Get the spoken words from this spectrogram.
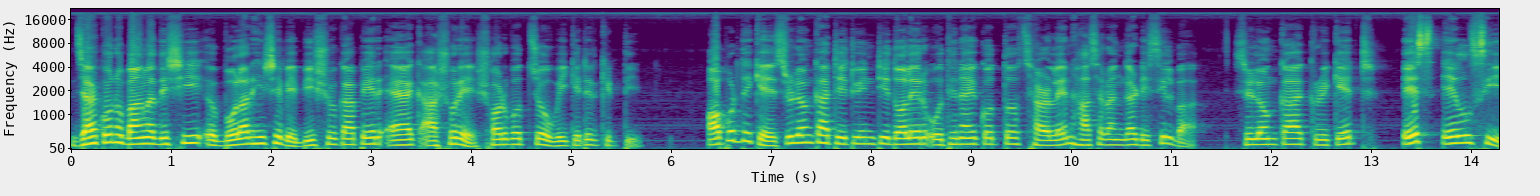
যা কোনো বাংলাদেশি বোলার হিসেবে বিশ্বকাপের এক আসরে সর্বোচ্চ উইকেটের কীর্তি। অপরদিকে শ্রীলঙ্কা টি টোয়েন্টি দলের অধিনায়কত্ব ছাড়লেন হাসারাঙ্গা ডিসিলভা শ্রীলঙ্কা ক্রিকেট এসএলসি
